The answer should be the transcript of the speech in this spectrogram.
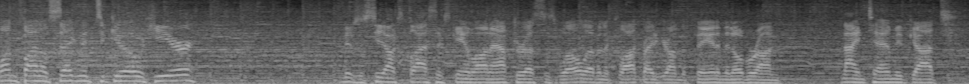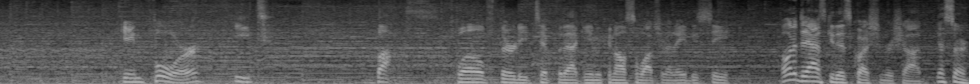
One final segment to go here. There's a Seahawks Classics game on after us as well, 11 o'clock right here on the fan. And then over on 9-10, we've got game four, Heat, Bucks. 12.30 tip for that game. You can also watch it on ABC. I wanted to ask you this question, Rashad, Yes, sir.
